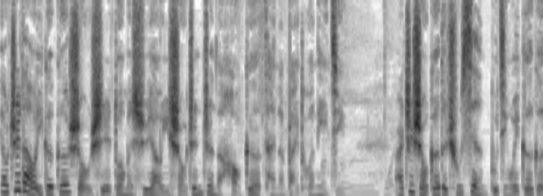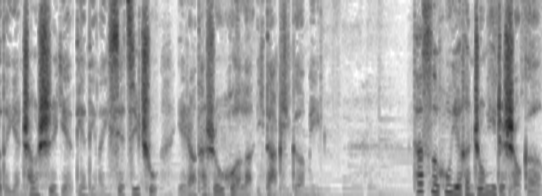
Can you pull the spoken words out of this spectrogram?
要知道，一个歌手是多么需要一首真正的好歌才能摆脱逆境。而这首歌的出现，不仅为哥哥的演唱事业奠定了一些基础，也让他收获了一大批歌迷。他似乎也很中意这首歌，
